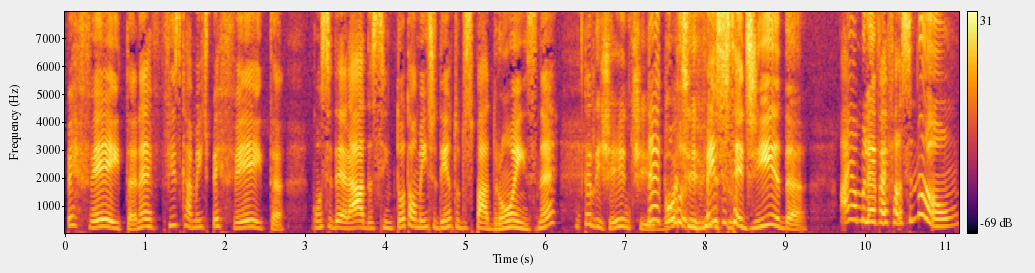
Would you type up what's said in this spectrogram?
perfeita, né, fisicamente perfeita, considerada assim totalmente dentro dos padrões, né? Inteligente, né? boa serviço. bem sucedida. Aí a mulher vai e fala assim: "Não,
